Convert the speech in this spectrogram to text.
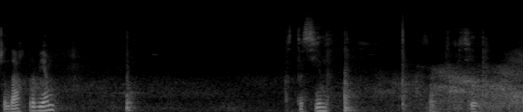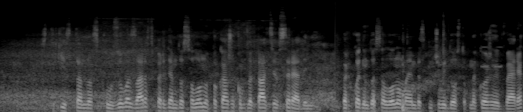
Ще дах проб'ємо. 107. 107. Ось такий стан у нас кузова. Зараз перейдемо до салону, покажу комплектацію всередині. Переходимо до салону, маємо безключовий доступ на кожних дверях.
